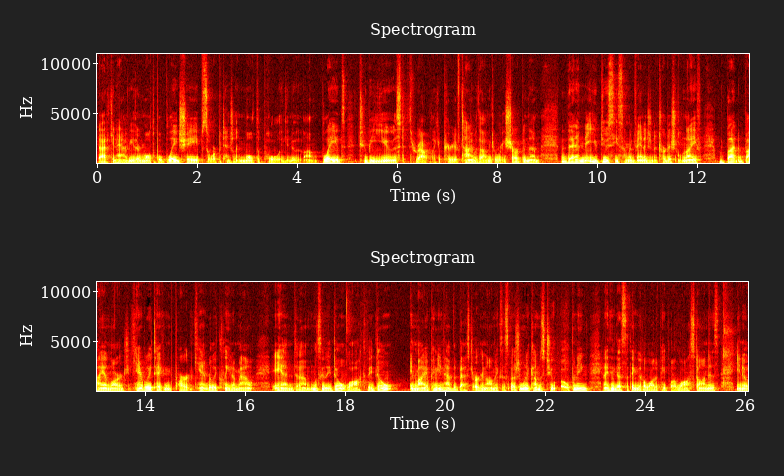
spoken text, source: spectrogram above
that can have either multiple blade shapes or potentially multiple, you know, um, blades to be used throughout like a period of time without having to resharpen them, then you do see some advantage in a traditional knife. But by and large, you can't really take them apart, can't really clean them out. And um, once again, they don't lock, they don't in my opinion, have the best ergonomics, especially when it comes to opening. And I think that's the thing that a lot of people are lost on is, you know,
